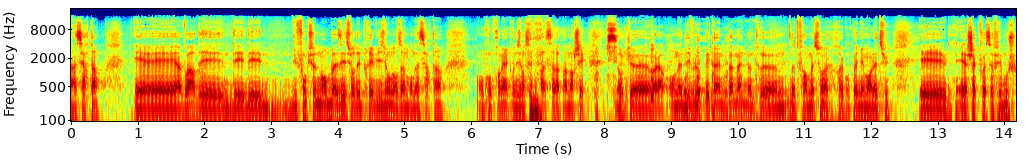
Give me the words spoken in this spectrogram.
incertain et avoir des, du fonctionnement basé sur des prévisions dans un monde incertain, on comprend bien qu'en disant cette phrase, ça ne va pas marcher. Donc euh, voilà, on a développé quand même pas mal notre, notre formation, notre accompagnement là-dessus. Et, à chaque fois, ça fait mouche.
